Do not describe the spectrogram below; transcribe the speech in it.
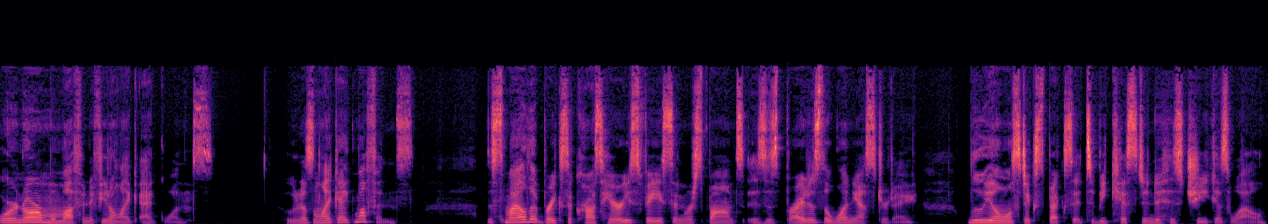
or a normal muffin if you don't like egg ones. Who doesn't like egg muffins? The smile that breaks across Harry's face in response is as bright as the one yesterday. Louis almost expects it to be kissed into his cheek as well.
